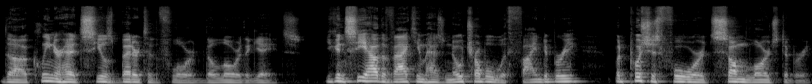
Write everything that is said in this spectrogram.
The cleaner head seals better to the floor the lower the gates. You can see how the vacuum has no trouble with fine debris, but pushes forward some large debris.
